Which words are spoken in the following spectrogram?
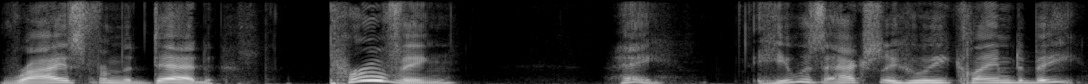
rise from the dead, proving, hey, he was actually who he claimed to be.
